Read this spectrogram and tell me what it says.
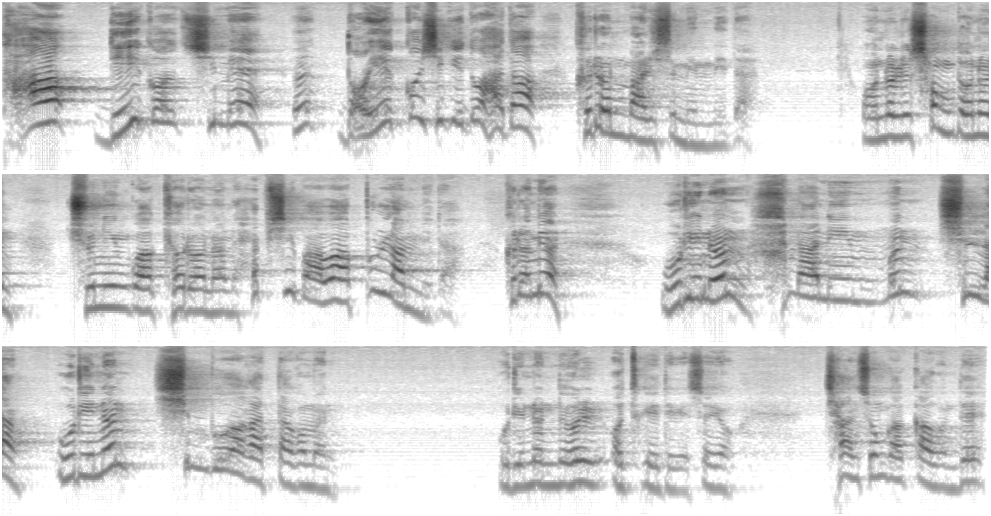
다 네 것임에 어? 너의 것이기도 하다 그런 말씀입니다. 오늘 성도는 주님과 결혼한 헵시바와 뿔라입니다. 그러면 우리는 하나님은 신랑, 우리는 신부와 같다고 하면 우리는 늘 어떻게 되겠어요? 찬송가 가운데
